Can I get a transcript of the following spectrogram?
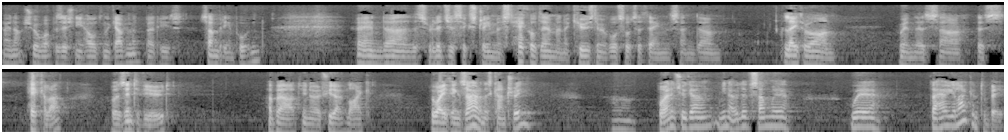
I'm not sure what position he holds in the government, but he's somebody important. And uh, this religious extremist heckled him and accused him of all sorts of things. And um, later on, when this uh, this heckler was interviewed about, you know, if you don't like the way things are in this country, uh, why don't you go and, you know, live somewhere where they're how you like them to be?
